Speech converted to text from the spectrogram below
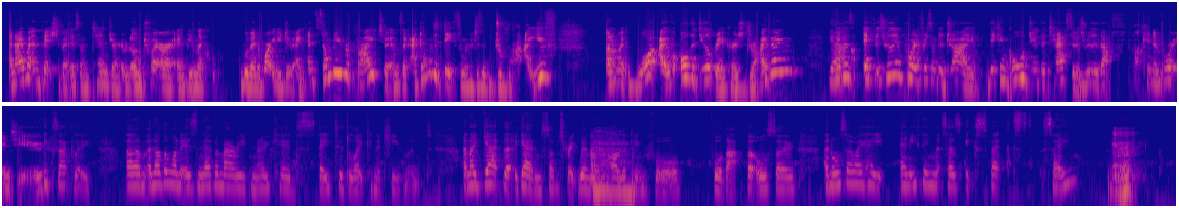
And I went and bitched about this on Tinder, on Twitter, and being like, women, what are you doing? And somebody replied to it and was like, I don't want to date someone who doesn't drive. And I'm like, what? Out of all the deal breakers, driving? Yeah, Because if it's really important for someone to drive, they can go do the test if it's really that fucking important to you. exactly. Um, another one is never married, no kids, stated like an achievement. And I get that again, some straight women are looking for for that, but also, and also, I hate anything that says expects same.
